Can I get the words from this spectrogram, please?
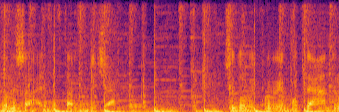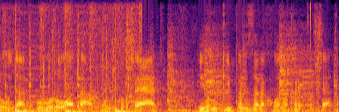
залишається старт з м'яча. Чудовий прорив по центру, удар по воротах, рикошет. І голкіпер за рахунок рикошету.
